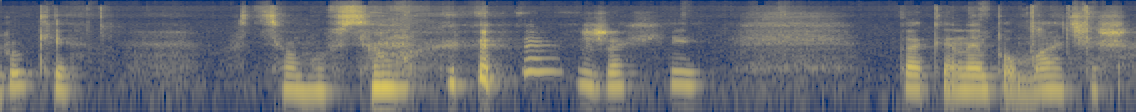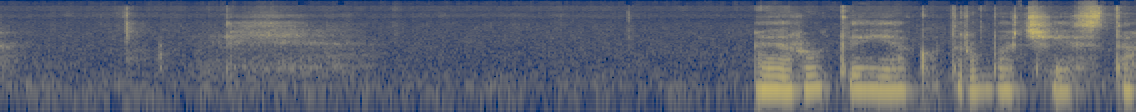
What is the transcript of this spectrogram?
Руки в цьому всьому жахи. Так і не побачиш. Руки як у трубочиста.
